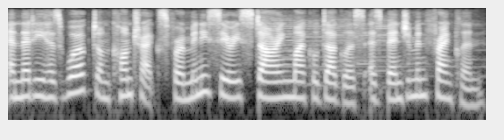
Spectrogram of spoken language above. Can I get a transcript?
and that he has worked on contracts for a miniseries starring Michael Douglas as Benjamin Franklin.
